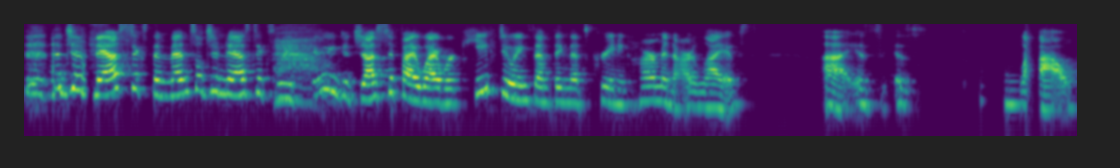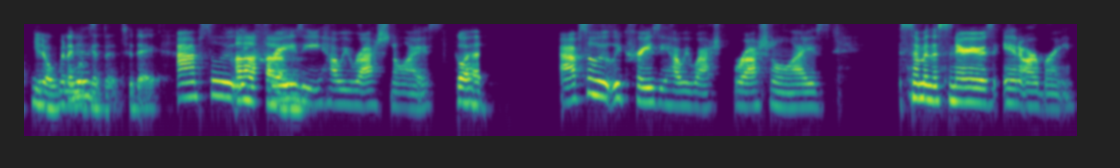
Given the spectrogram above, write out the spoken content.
The gymnastics the mental gymnastics we're doing to justify why we're keep doing something that's creating harm in our lives uh, is is wow, you know, when it I look at it today. Absolutely um, crazy how we rationalize. Go ahead. Absolutely crazy how we rash- rationalize some of the scenarios in our brain.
